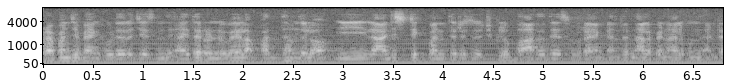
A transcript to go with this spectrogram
ప్రపంచ బ్యాంక్ విడుదల చేసింది. అయితే రెండు వేల పద్దెనిమిదిలో ఈ లాజిస్టిక్ పనితీరు సూచికలో భారతదేశం ర్యాంక్ అంటే నలభై నాలుగు ఉంది. అంటే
